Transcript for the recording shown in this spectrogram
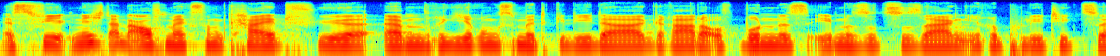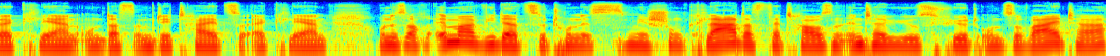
es fehlt nicht an Aufmerksamkeit für ähm, Regierungsmitglieder, gerade auf Bundesebene sozusagen, ihre Politik zu erklären erklären und das im Detail zu erklären und es auch immer wieder zu tun. Es ist mir schon klar, dass der tausend Interviews führt und so weiter,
